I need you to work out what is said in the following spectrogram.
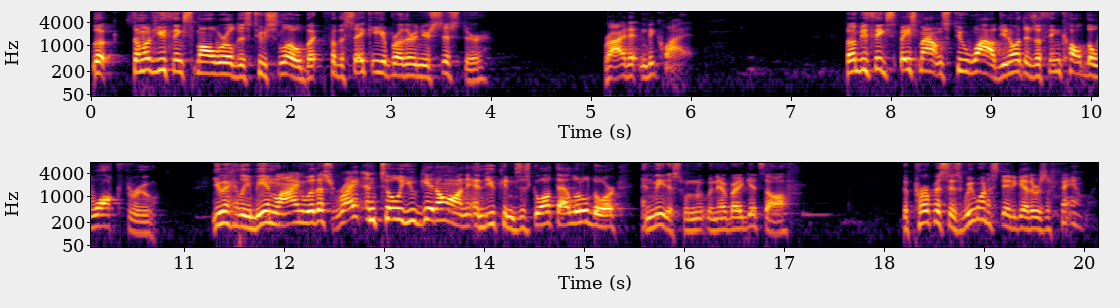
look, some of you think Small World is too slow, but for the sake of your brother and your sister, ride it and be quiet. Some of you think Space Mountain's too wild. You know what? There's a thing called the walkthrough. You actually be in line with us right until you get on, and you can just go out that little door and meet us when, when everybody gets off. The purpose is we want to stay together as a family.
